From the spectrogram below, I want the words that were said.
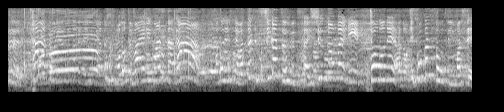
す。さあということでですね私たち戻ってまいりましたがあのですね私たち4月2日1週間前にちょうどねあのエコ活動って言いまして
